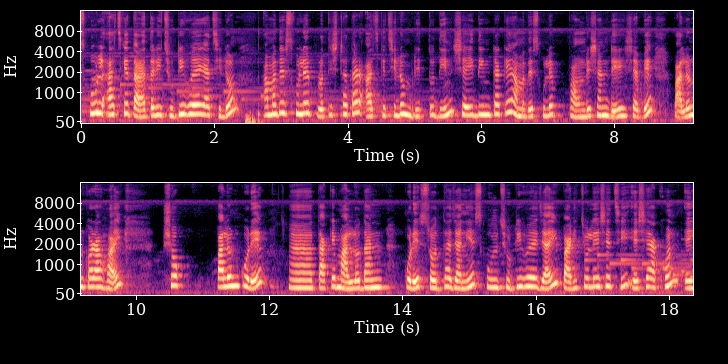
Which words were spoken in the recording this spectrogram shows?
স্কুল আজকে তাড়াতাড়ি ছুটি হয়ে গেছিল। আমাদের স্কুলের প্রতিষ্ঠাতার আজকে ছিল মৃত্যুদিন। সেই দিনটাকে আমাদের স্কুলে ফাউন্ডেশন ডে হিসাবে পালন করা হয়। শোক পালন করে তাকে মাল্যদান করে শ্রদ্ধা জানিয়ে স্কুল ছুটি হয়ে যায় বাড়ি চলে এসেছি, এসে এখন এই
